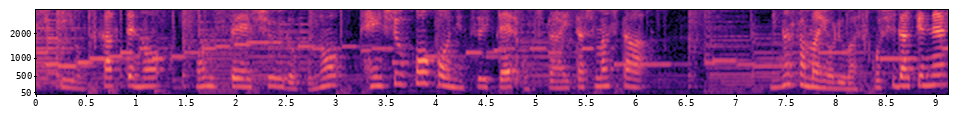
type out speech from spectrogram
ーシティを使っての音声収録の編集方法についてお伝えいたしました皆様よりは少しだけね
